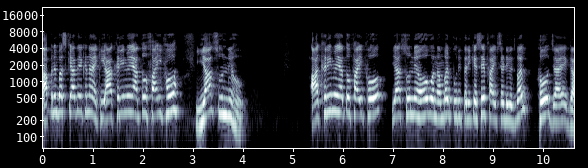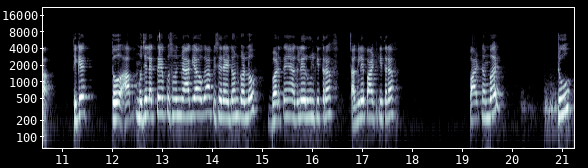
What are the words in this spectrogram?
आपने बस क्या देखना है कि आखिरी में या तो फाइव हो या शून्य हो। आखिरी में या तो फाइव हो या शून्य हो, वो नंबर पूरी तरीके से फाइव से डिविजिबल हो जाएगा। ठीक है? तो आप, मुझे लगता है आपको समझ में आ गया होगा, आप इसे राइट डाउन कर लो। बढ़ते हैं अगले रूल की तरफ़, अगले पार्ट की तरफ़। पार्ट नंबर टू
